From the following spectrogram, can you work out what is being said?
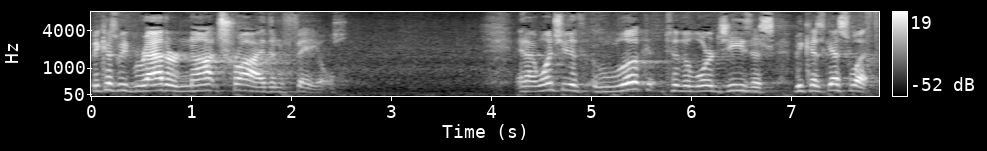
because we'd rather not try than fail. And I want you to look to the Lord Jesus because guess what?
